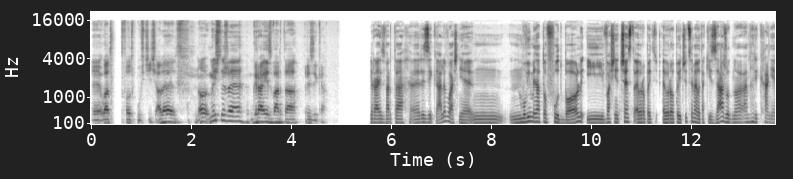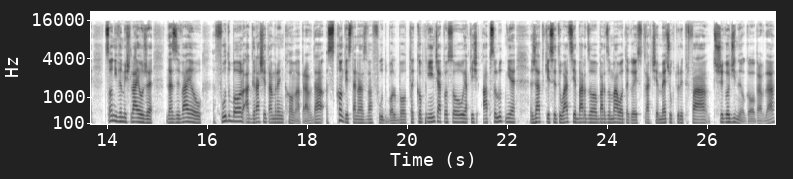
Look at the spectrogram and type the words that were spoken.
e, łatwo odpuścić. Ale no, myślę, że gra jest warta ryzyka gra jest warta e, ryzyka, ale właśnie mm, mówimy na to futbol i właśnie często Europej, Europejczycy mają taki zarzut, no Amerykanie, co oni wymyślają, że nazywają futbol, a gra się tam rękoma, prawda? Skąd jest ta nazwa futbol? Bo te kopnięcia to są jakieś absolutnie rzadkie sytuacje, bardzo, bardzo mało tego jest w trakcie meczu, który trwa 3 godziny około, prawda?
